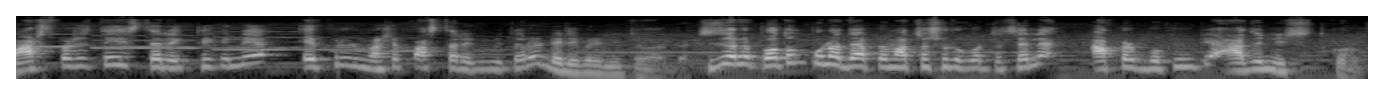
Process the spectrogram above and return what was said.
মার্চ মাসে তেইশ তারিখ থেকে নিয়ে এপ্রিল মাসে পাঁচ তারিখের ভিতরে ডেলিভারি নিতে পারবেন। সেজন্য প্রথম পোনা দিয়ে আপনি মাত্রা শুরু করতে চাইলে আপনার বুকিংটি আজই নিশ্চিত করুন।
